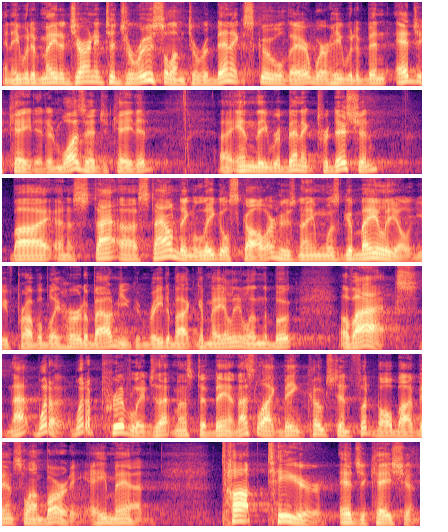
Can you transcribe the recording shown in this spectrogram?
and he would have made a journey to Jerusalem to rabbinic school there, where he would have been educated and was educated uh, in the rabbinic tradition by an astounding legal scholar whose name was Gamaliel. You've probably heard about him. You can read about Gamaliel in the book of Acts. That, what, a, what a privilege that must have been. That's like being coached in football by Vince Lombardi. Amen. Top tier education.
